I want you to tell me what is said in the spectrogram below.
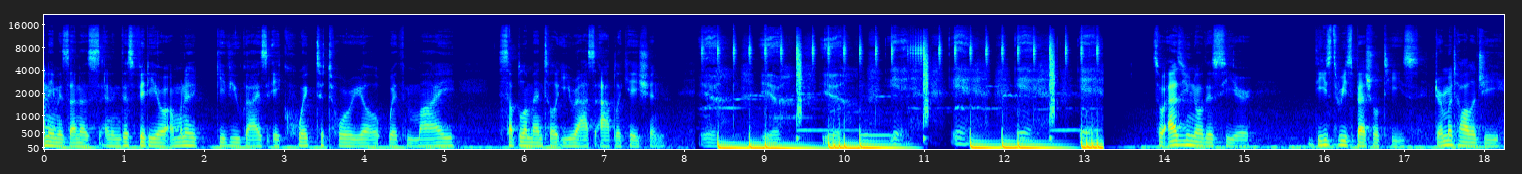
name is Anas and in this video I'm going to give you guys a quick tutorial with my supplemental ERAS application. Yeah, yeah, yeah. Yeah, yeah, yeah, yeah. So as you know this year, these three specialties, dermatology,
